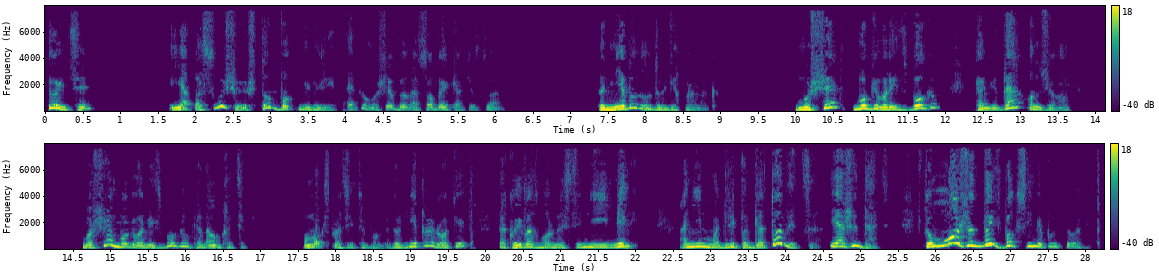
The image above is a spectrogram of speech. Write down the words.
стойте, и я послушаю, что Бог мне велит. Это у Моше было особое качество. то не было у других пророков. Моше мог говорить с Богом, когда он желал. Моше мог говорить с Богом, когда он хотел. Он мог спросить у Бога. Другие пророки такой возможности не имели. Они могли подготовиться и ожидать, что, может быть, Бог с ними будет говорить.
